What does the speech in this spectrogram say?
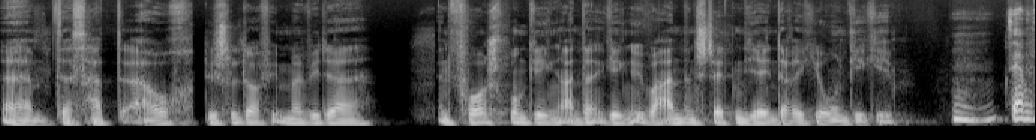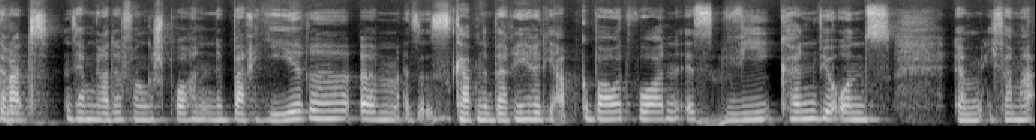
Ähm, das hat auch Düsseldorf immer wieder einen Vorsprung gegen andere, gegenüber anderen Städten hier in der Region gegeben. Mhm. Sie haben gerade, Sie haben gerade davon gesprochen, eine Barriere. Ähm, also es gab eine Barriere, die abgebaut worden ist. Mhm. Wie können wir uns, ähm, ich sage mal,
